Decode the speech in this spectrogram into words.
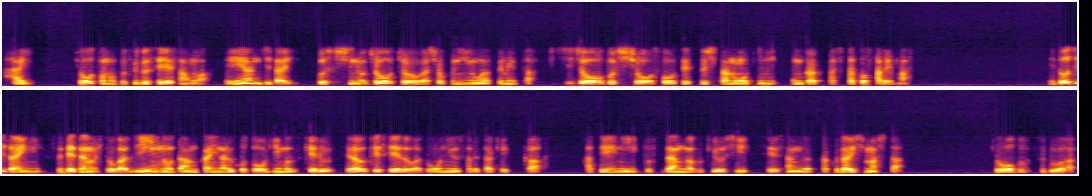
はい。京都の仏具生産は平安時代仏師の上長が職人を集めた七条仏書を創設したのを機に本格化したとされます。江戸時代にすべての人が寺院の檀家になることを義務付ける寺受け制度が導入された結果家庭に仏壇が普及し生産が拡大しました。京仏具は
